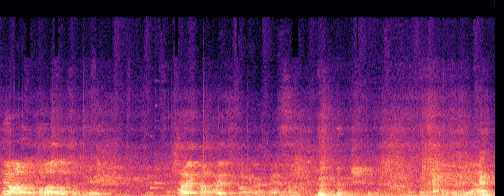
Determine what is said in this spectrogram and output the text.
태어나고 더워서 어차피 잘했다 잘했어 정말. 잘했어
